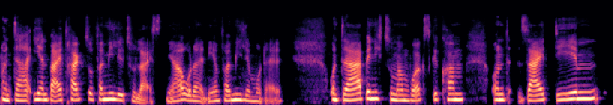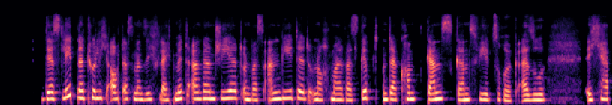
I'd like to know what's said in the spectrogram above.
und da ihren Beitrag zur Familie zu leisten, ja, oder in ihrem Familienmodell. Und da bin ich zu Mom Works gekommen und seitdem das lebt natürlich auch, dass man sich vielleicht mit engagiert und was anbietet und noch mal was gibt und da kommt ganz ganz viel zurück. Also ich habe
